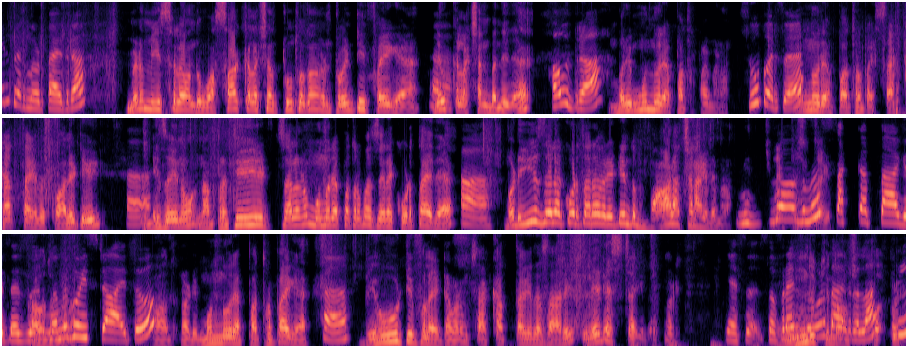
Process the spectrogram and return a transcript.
ಏನ್ ಸರ್ ನೋಡ್ತಾ ಇದ್ರ? ಮೇಡಮ್ ಈ ಸಲ ಒಂದು ಹೊಸ ಕಲೆಕ್ಷನ್ ಟೂ ತೌಸಂಡ್ ಟ್ವೆಂಟಿ ಫೈವ್ಗೆ ನ್ಯೂ ಕಲೆಕ್ಷನ್ ಬಂದಿದೆ. ಹೌದ್ರಾ? ಬರೀ ಮುನ್ನೂರ ಎಪ್ಪತ್ತು ರೂಪಾಯಿ ಮೇಡಮ್ ಸೂಪರ್ ಸರ್ ಮುನ್ನೂರ ಎಪ್ಪತ್ತು ರೂಪಾಯಿ. ಸಖತ್ತಾಗಿದೆ ಕ್ವಾಲಿಟಿ. ಡಿಸೈನು ನಾನು ಪ್ರತಿ ಸಲನು ಮುನ್ನೂರ ಎಪ್ಪತ್ತು ರೂಪಾಯಿ ಸೀರೆ ಕೊಡ್ತಾ ಇದೆ. ಬಟ್ ಈ ಸಲ ಕೊಡ್ತಾರ ವೆರೈಟಿ ಅಂತೂ ಬಹಳ ಚೆನ್ನಾಗಿದೆ ಮೇಡಮ್ ನಿಜವಾಗ್ಲೂ ಸಖತ್ತಾಗಿದೆ ನನಗೂ ಇಷ್ಟ ಆಯ್ತು. ಹೌದು ನೋಡಿ ಮುನ್ನೂರ ಎಪ್ಪತ್ತು ರೂಪಾಯಿಗೆ ಬ್ಯೂಟಿಫುಲ್ ಐಟಮ್ ಮೇಡಮ್ ಸಖತ್ತಾಗಿದೆ ಸಾರಿ ಲೇಟೆಸ್ಟ್ ಆಗಿದೆ ನೋಡಿ. ಎಸ್ ಸೊ ಫ್ರೆಂಡ್ಸ್ ನೋಡ್ತಾ ಇದ್ರಲ್ಲ ತ್ರೀ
